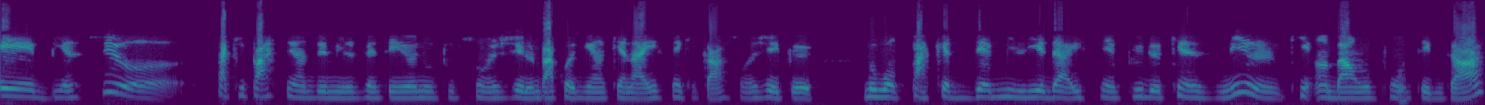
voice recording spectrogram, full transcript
e bien sur, sa ki pase en 2021 nou tout sonje, mba kwen gen ken haisyen ki ka sonje ke nou won paket de milye d'haisyen, plus de 15.000 ki an ba an pon Texas,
